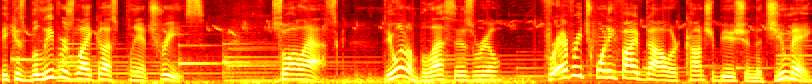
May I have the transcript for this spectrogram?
because believers like us plant trees. So I'll ask, do you want to bless Israel? For every $25 contribution that you make,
